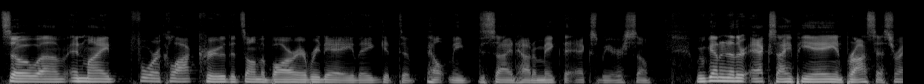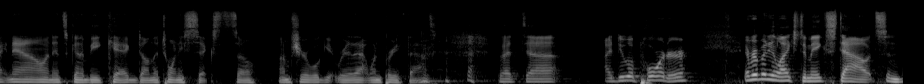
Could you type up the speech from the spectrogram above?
So, um, and my four o'clock crew that's on the bar every day, they get to help me decide how to make the X beer. So, we've got another X IPA in process right now, and it's going to be kegged on the 26th. So, I'm sure we'll get rid of that one pretty fast. but uh, I do a porter. Everybody likes to make stouts and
